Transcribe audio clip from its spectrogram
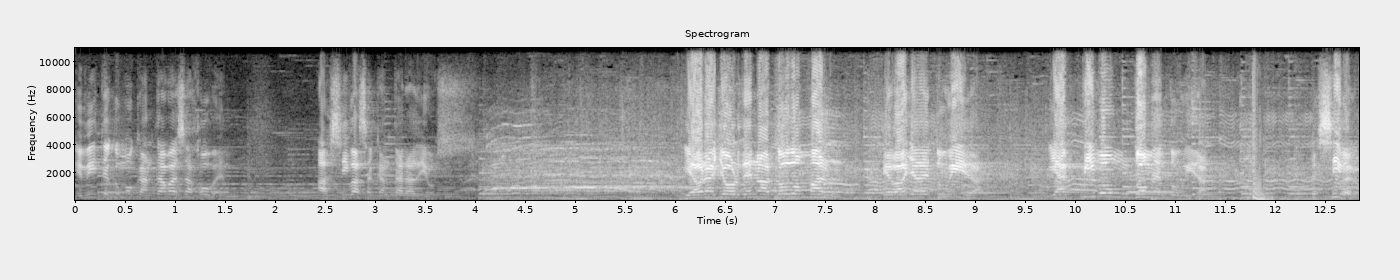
Y viste cómo cantaba esa joven así vas a cantar a Dios. Y ahora yo ordeno a todo mal que vaya de tu vida y activo un don en tu vida. Recíbelo.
